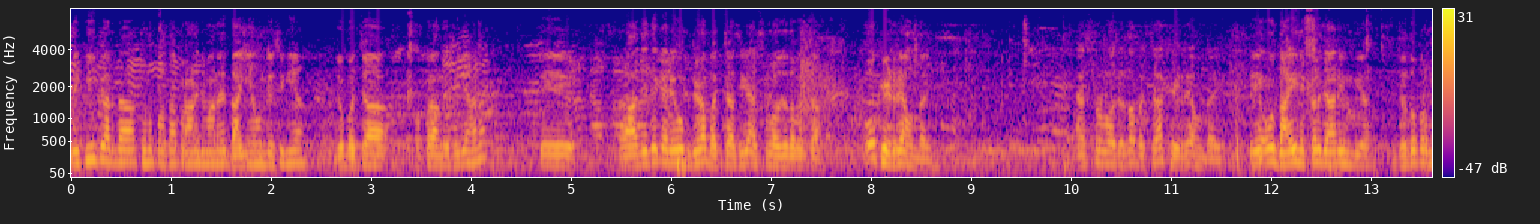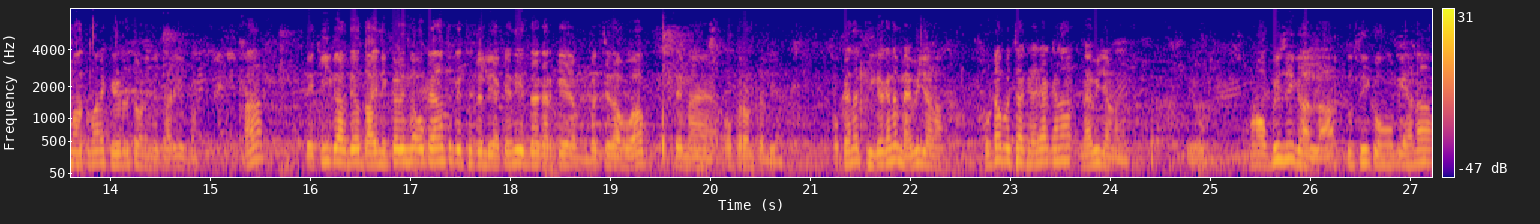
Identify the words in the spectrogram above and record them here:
ਤੇ ਕੀ ਕਰਦਾ? ਤੁਹਾਨੂੰ ਪਤਾ ਪੁਰਾਣੇ ਜ਼ਮਾਨੇ ਦਾਈਆਂ ਹੁੰਦੀਆਂ ਸੀਗੀਆਂ, ਜੋ ਬੱਚਾ ਕਰਾਉਂਦੇ ਸੀਗੇ, ਹਨਾ? ਤੇ ਰਾਜੇ ਦੇ ਘਰੇ ਉਹ ਜਿਹੜਾ ਬੱਚਾ ਸੀਗਾ, ਐਸਟ੍ਰੋਲੋਜਰ ਦਾ ਬੱਚਾ, ਉਹ ਖੇਡ ਰਿਹਾ ਹੁੰਦਾ ਏ। ਐਸਟ੍ਰੋਲੋਜਰ ਦਾ ਬੱਚਾ ਖੇਡ ਰਿਹਾ ਹੁੰਦਾ ਏ। ਤੇ ਉਹ ਦਾਈ ਨਿਕਲ ਜਾ ਰਹੀ ਹੁੰਦੀ ਆ, ਜਦੋਂ ਪ੍ਰਮਾਤਮਾ ਨੇ ਖੇਡ ਰਚਾਉਣੀ ਨੇ ਸਾਰੀ ਉਦਾਂ, ਹਨਾ? ਤੇ ਕੀ ਕਰਦੇ ਉਹ ਦਾਈ ਨਿਕਲ ਜਾਂਦਾ। ਉਹ ਕਹਿੰਦਾ ਤੂੰ ਕਿੱਥੇ ਚੱਲੀ ਆ? ਕਹਿੰਦੀ ਇਦਾਂ ਕਰਕੇ ਬੱਚੇ ਦਾ ਹੋਆ ਤੇ ਮੈਂ ਉਹ ਕਰਾਉਣ ਚੱਲੀ ਆ। ਉਹ ਕਹਿੰਦਾ ਠੀਕ ਆ। ਕਹਿੰਦਾ ਮੈਂ ਵੀ ਜਾਣਾ। ਛੋਟਾ ਬੱਚਾ ਕਹਿ ਰਿਹਾ ਕਹਿੰਦਾ ਮੈਂ ਵੀ ਜਾਣਾ ਹੈ। ਤੇ ਉਹ ਹੁਣ ਆਬਵੀਅਸ ਹੀ ਗੱਲ ਆ ਤੁਸੀਂ ਕਹੋ ਵੀ ਹਨਾ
